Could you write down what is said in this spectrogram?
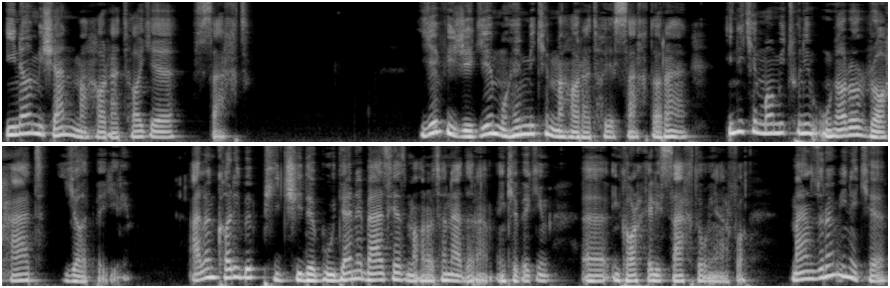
اینا میشن مهارت های سخت. یه ویژگی مهمی که مهارت های سخت دارن اینه که ما می‌تونیم اونا رو راحت یاد بگیریم. الان کاری به پیچیده بودن بعضی از مهارت ها ندارم. اینکه بگیم این کار خیلی سخته و این حرفا. منظورم اینه که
